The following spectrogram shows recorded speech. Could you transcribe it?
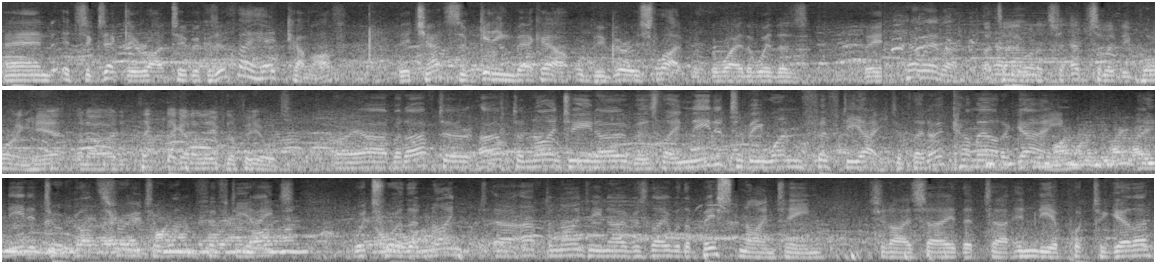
And it's exactly right, too, because if they had come off, their chances of getting back out would be very slight with the way the weather's been. However, I tell you what, it's absolutely pouring here, and I think they're going to leave the field. They are, but after after 19 overs, they needed to be 158. If they don't come out again, they needed to have got through to 158, which were the nine, uh, after 19 overs, they were the best 19, should I say, that uh, India put together,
